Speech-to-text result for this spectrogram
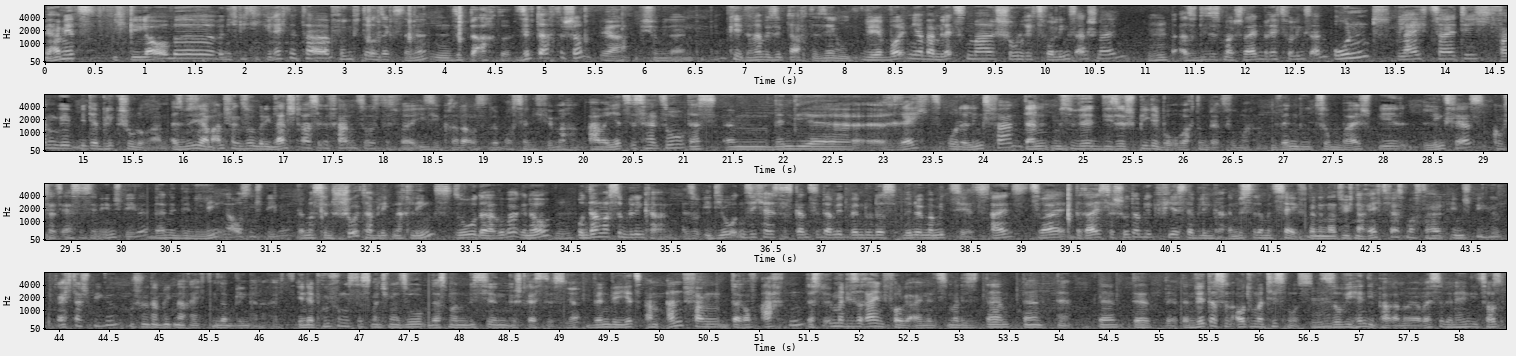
wir haben jetzt, ich glaube, wenn ich richtig gerechnet habe, fünfte und sechste, ne? Siebte, achte. Siebte, achte schon? Ja. Hab ich schon wieder einen. Okay, dann haben wir siebte, achte, sehr gut. Wir wollten ja beim letzten Mal schon rechts vor links anschneiden. Mhm. Also dieses Mal schneiden wir rechts vor links an. Und gleichzeitig fangen wir mit der Blickschulung an. Also wir sind ja am Anfang so über die Landstraße gefahren und sowas. Das war easy geradeaus. Da brauchst du ja nicht viel machen. Aber jetzt ist halt so, dass ähm, wenn wir rechts oder links fahren, dann müssen wir diese Spiegelbeobachtung dazu machen. Und wenn du zum Beispiel links fährst, guckst als erstes in den Innenspiegel, dann in den linken Außenspiegel, dann machst du einen Schulterblick nach links, so darüber, genau. Mhm. Und dann machst du einen Blinker an. Also idiotensicher ist das Ganze damit, wenn du das, wenn du immer mitzählst. Eins, zwei, drei ist der Schulterblick, vier ist der Blinker. Dann bist du damit safe. Wenn du natürlich nach rechts fährst, machst du halt Innenspiegel, rechter Spiegel und Schulterblick nach rechts und dann Blinker nach rechts. In der Prüfung ist das manchmal so, dass man ein bisschen gestresst ist. Ja. Wenn wir jetzt am Anfang darauf achten, dass du immer diese Reihenfolge einhältst, immer dieses da, da, da, da, da, da, dann wird das so ein Automatismus. So wie Handyparanoia. Weißt du, wenn Handy zu Hause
